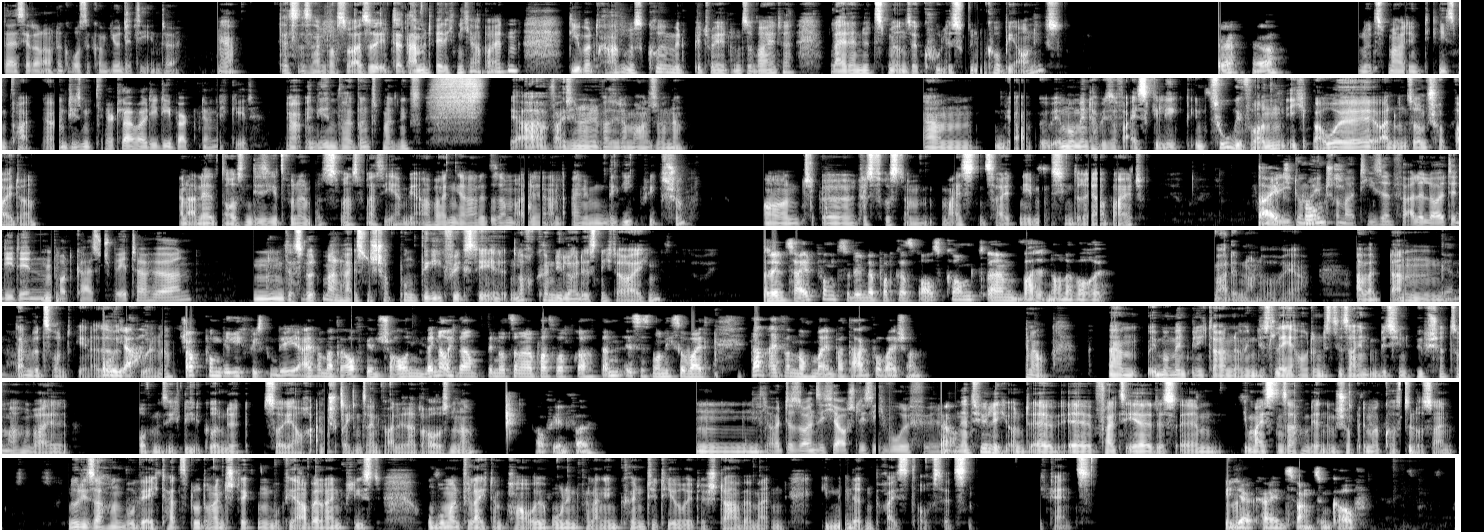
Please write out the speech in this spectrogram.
Da ist ja dann auch eine große Community hinter. Ja, das ist einfach so. Also da, damit werde ich nicht arbeiten. Die Übertragung ist cool mit Bitrate und so weiter. Leider nützt mir unser cooles Screen Copy auch nichts. Ja, ja. Nützt mir halt in diesem Fall, ja, in diesem, Ja klar, weil die Debug ja nicht geht. ja, in diesem Fall bringt's mal nichts. Ja, weiß ich noch nicht, was ich da machen soll, ne? Ähm, ja, im Moment habe ich es auf Eis gelegt. Im Zuge von, ich baue an unserem Shop weiter. An alle draußen, die sich jetzt wundern, was, was, was, ja, wir arbeiten gerade zusammen alle an einem The Geek Freaks Shop. Und äh, das frisst am meisten Zeit neben ein bisschen Dreharbeit. Will die Domain Zeitpunkt. schon mal teasern für alle Leute, die den Hm. Podcast später hören. Hm, Das wird mal heißen shop.thegeekfreaks.de. Noch können die Leute es nicht erreichen. Zu dem Zeitpunkt, zu dem der Podcast rauskommt, ähm, wartet noch eine Woche. Wartet noch eine Woche, ja. Aber dann, Genau. dann wird's rund gehen. Also Oh ja. cool, ne? shop.geekfreaks.de. Einfach mal draufgehen, schauen. Wenn ihr euch nach Benutzer nach Passwort fragt, dann ist es noch nicht so weit. Dann einfach noch mal in ein paar Tagen vorbeischauen. Genau. Ähm, Im Moment bin ich daran, das Layout und das Design ein bisschen hübscher zu machen, weil offensichtliche Gründe soll ja auch ansprechend sein für alle da draußen, ne? Auf jeden Fall. Mm, Die Leute sollen sich ja auch schließlich wohlfühlen. Ja. Natürlich. Und äh, äh, falls ihr das, ähm, die meisten Sachen werden im Shop immer kostenlos sein. Nur die Sachen, wo wir echt Herzblut reinstecken, wo viel Arbeit reinfließt und wo man vielleicht ein paar Euronen verlangen könnte, theoretisch da, wenn man einen gemilderten Preis draufsetzen. Die Fans. Ja kein Zwang zum Kauf.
